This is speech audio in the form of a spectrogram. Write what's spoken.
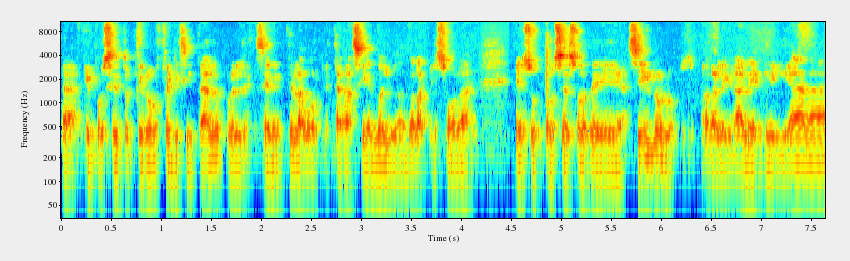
uh, que por cierto quiero felicitarles por la excelente labor que están haciendo ayudando a las personas en sus procesos de asilo, los paralegales Liliana,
